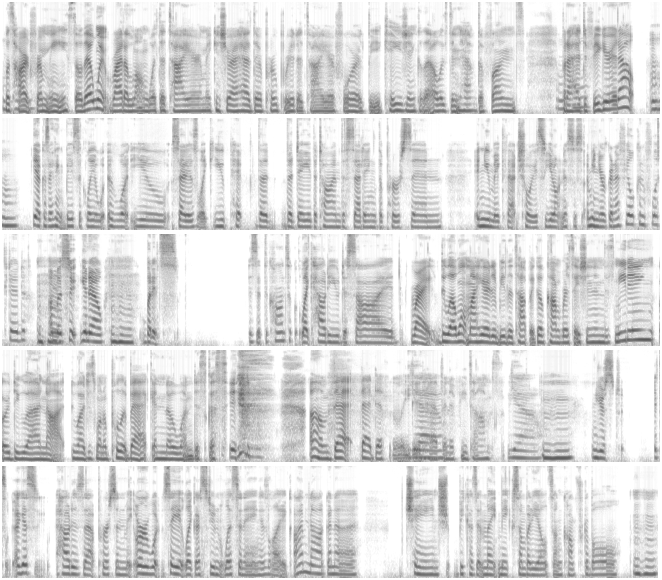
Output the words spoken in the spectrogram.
was hard Mhm. for me. So that went right along with attire, making sure I had the appropriate attire for the occasion because I always didn't have the funds, but I had to figure it out. Mm-hmm. Yeah, because I think basically what you said is like you pick the the day, the time, the setting, the person, and you make that choice. You don't necessarily. I mean, you're going to feel conflicted. I'm Mhm. assu- you know, Mhm. but it's is it the consequence? Like, how do you decide? Right. Do I want my hair to be the topic of conversation in this meeting or do I not? Do I just want to pull it back and no one discuss it? um, that that definitely did Yeah. happen a few times. yeah, Mm-hmm. just. It's. I guess. How does that person make, or what? Say, like a student listening is like, I'm not gonna change because it might make somebody else uncomfortable. hmm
